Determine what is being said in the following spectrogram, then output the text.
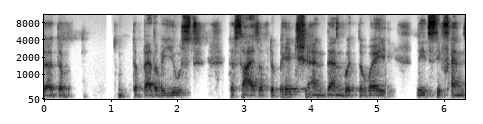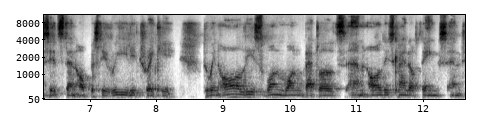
the the the better we used the size of the pitch. And then with the way Leeds defense, it's then obviously really tricky to win all these one-one battles um, and all these kind of things. And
